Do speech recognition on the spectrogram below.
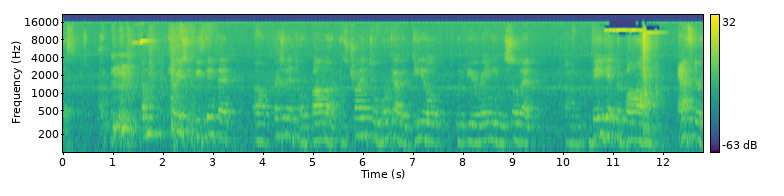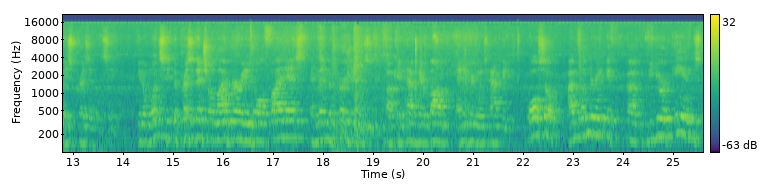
Yes. I'm curious if you think that uh, President Obama is trying to work out a deal with the Iranians so that um, they get the bomb after his presidency. You know, once the presidential library is all financed, and then the Persians uh, can have their bomb and everyone's happy. Also, I'm wondering if uh, the Europeans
